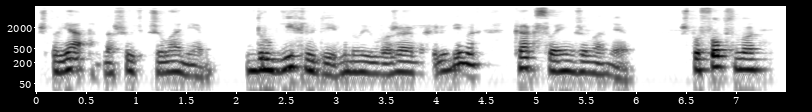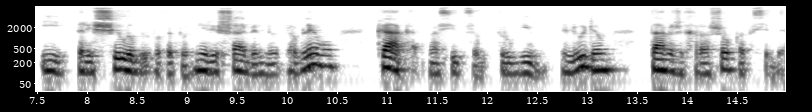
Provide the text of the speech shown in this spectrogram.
что я отношусь к желаниям других людей, мною уважаемых и любимых, как к своим желаниям. Что, собственно, и решило бы вот эту нерешабельную проблему, как относиться к другим людям так же хорошо, как к себе.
